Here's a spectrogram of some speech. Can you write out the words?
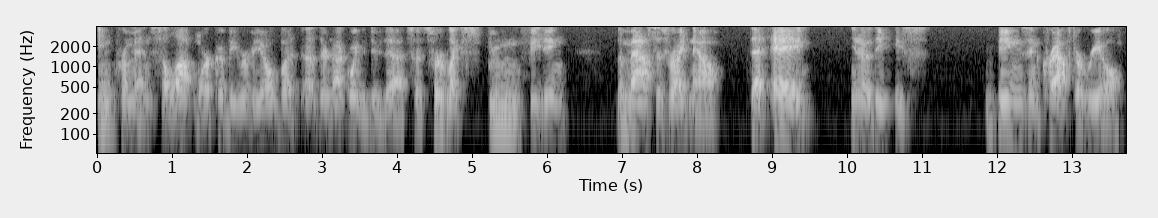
increments. A lot more could be revealed, but uh, they're not going to do that. So it's sort of like spoon feeding the masses right now that A, you know, these beings and craft are real,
